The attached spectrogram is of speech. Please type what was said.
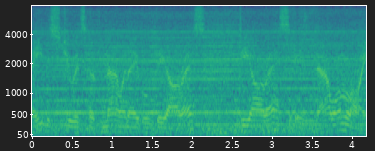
Okay, the stewards have now enabled DRS. DRS is now online.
